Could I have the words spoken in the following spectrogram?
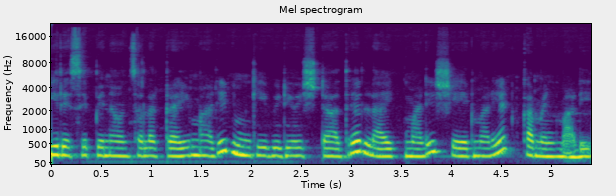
ಈ ರೆಸಿಪಿನ ಒಂದು ಸಲ ಟ್ರೈ ಮಾಡಿ. ನಿಮಗೆ ಈ ವಿಡಿಯೋ ಇಷ್ಟ ಆದರೆ ಲೈಕ್ ಮಾಡಿ ಶೇರ್ ಮಾಡಿ ಆ್ಯಂಡ್ ಕಮೆಂಟ್ ಮಾಡಿ.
